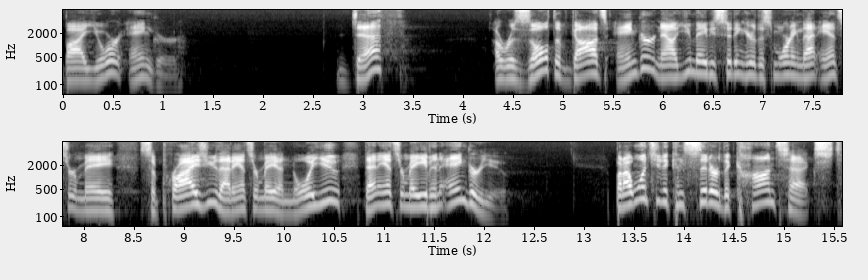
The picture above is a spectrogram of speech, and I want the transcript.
by your anger death a result of God's anger? Now, you may be sitting here this morning, that answer may surprise you, that answer may annoy you, that answer may even anger you. But I want you to consider the context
